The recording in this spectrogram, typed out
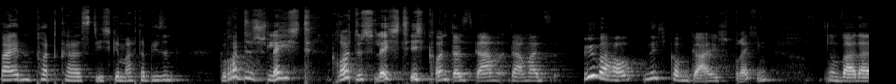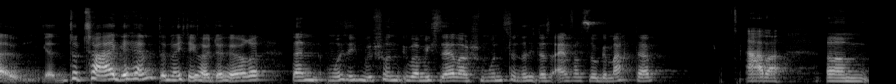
beiden Podcasts, die ich gemacht habe, die sind grotteschlecht, grotteschlecht. Ich konnte das damals überhaupt nicht, konnte gar nicht sprechen und war da äh, total gehemmt. Und wenn ich die heute höre, dann muss ich mir schon über mich selber schmunzeln, dass ich das einfach so gemacht habe. Aber ähm,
